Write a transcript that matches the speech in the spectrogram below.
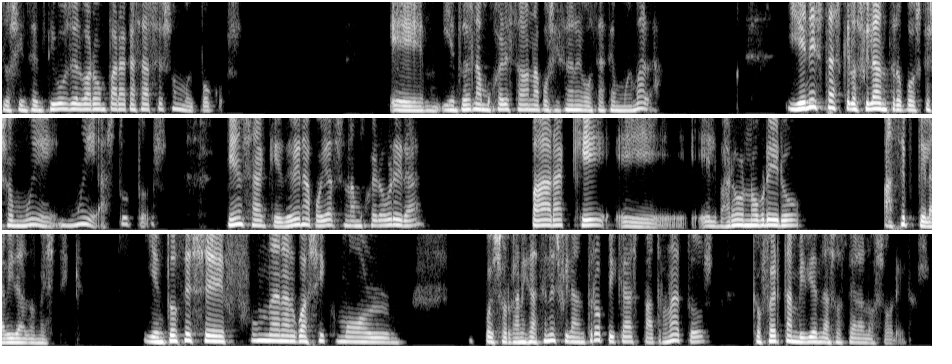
los incentivos del varón para casarse son muy pocos. Eh, y entonces la mujer estaba en una posición de negociación muy mala. Y en estas que los filántropos, que son muy, muy astutos, piensan que deben apoyarse en la mujer obrera para que eh, el varón obrero acepte la vida doméstica. Y entonces se fundan algo así como pues, organizaciones filantrópicas, patronatos, que ofertan vivienda social a los obreros.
